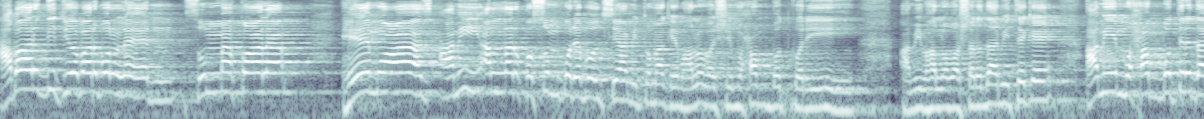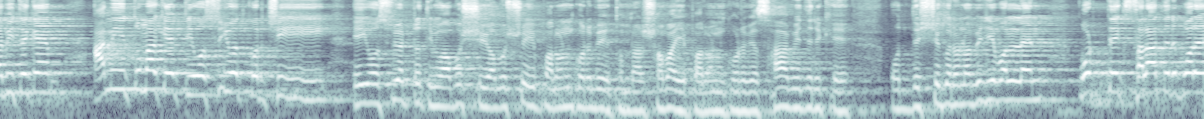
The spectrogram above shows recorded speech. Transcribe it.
আবার দ্বিতীয়বার বললেন, সুম্মা কয়লা হে মোয়াজ আমি আল্লাহর কসম করে বলছি, আমি তোমাকে ভালোবাসি মোহাব্বত করি। আমি ভালোবাসার দাবি থেকে, আমি মোহাব্বতের দাবি থেকে আমি তোমাকে একটি ওসিয়ত করছি। এই ওসিয়তটা তুমি অবশ্যই অবশ্যই পালন করবে। তোমরা সবাই পালন করবে। সাহাবিদেরকে উদ্দেশ্য করে নবীজি বললেন, প্রত্যেক সালাতের পরে,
